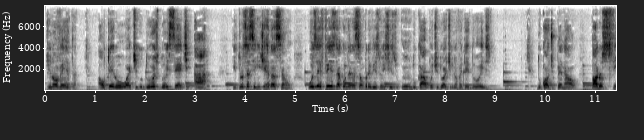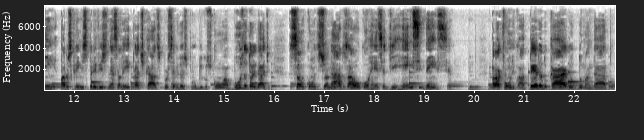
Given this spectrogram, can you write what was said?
de 90, alterou o artigo 227-A e trouxe a seguinte redação: Os efeitos da condenação prevista no inciso 1 do caput do artigo 92 do Código Penal para os, fins, para os crimes previstos nessa lei praticados por servidores públicos com abuso de autoridade são condicionados à ocorrência de reincidência. Parágrafo único. A perda do cargo, do mandato,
